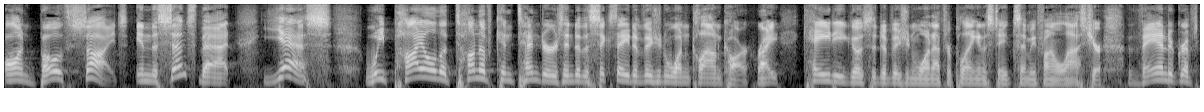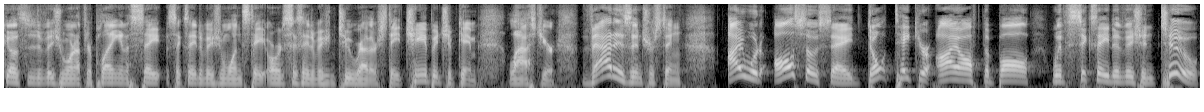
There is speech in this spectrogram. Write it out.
on both sides in the sense that yes, we piled a ton of contenders into the six A Division One clown car. Right, Katy goes to Division One after playing in a state semifinal last year. Vandegrift goes to Division One after playing in a six A Division One state or six A Division Two rather state championship game last year. That is interesting. I would also say don't take your eye off the ball with 6A Division 2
